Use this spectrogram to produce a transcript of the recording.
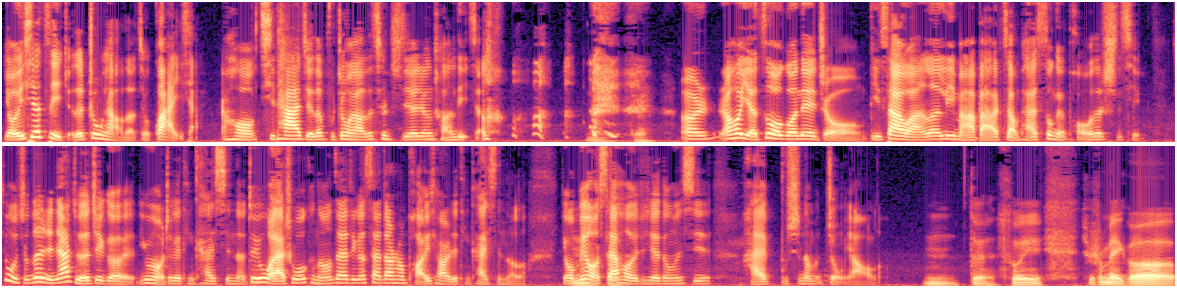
有一些自己觉得重要的就挂一下，然后其他觉得不重要的就直接扔床底下了。嗯，对，嗯，然后也做过那种比赛完了立马把奖牌送给朋友的事情。就我觉得人家觉得这个拥有这个挺开心的，对于我来说，我可能在这个赛道上跑一圈儿就挺开心的了。有没嗯有赛后的这些东西还不是那么重要了。嗯，对，所以就是每个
